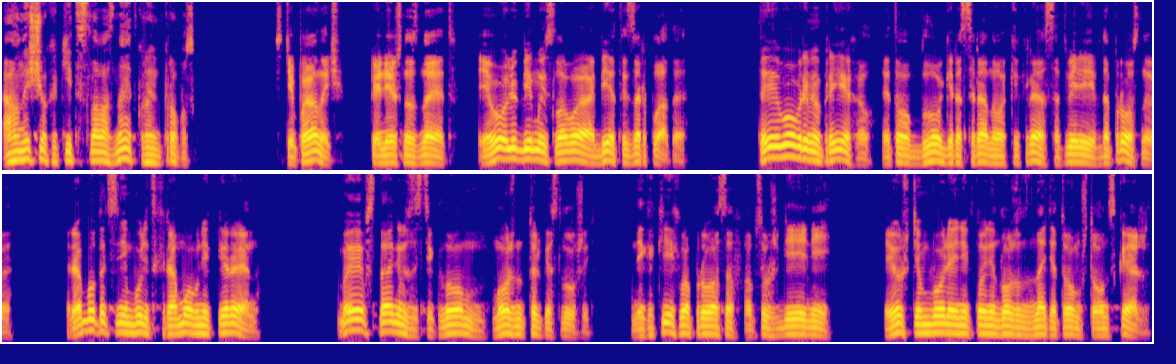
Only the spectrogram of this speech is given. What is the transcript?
а он еще какие-то слова знает, кроме пропуск?» «Степаныч? Конечно, знает. Его любимые слова — обед и зарплата. Ты вовремя приехал. Этого блогера сраного как раз отвели в допросную. Работать с ним будет храмовник Ирен. Мы встанем за стеклом, можно только слушать. Никаких вопросов, обсуждений, и уж тем более никто не должен знать о том, что он скажет.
